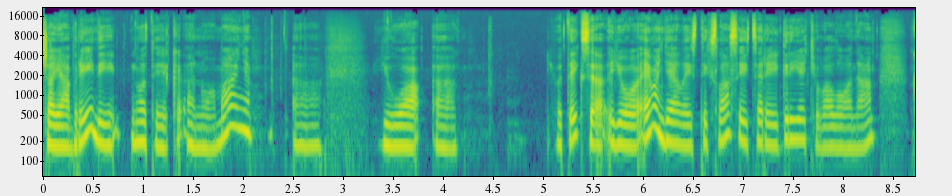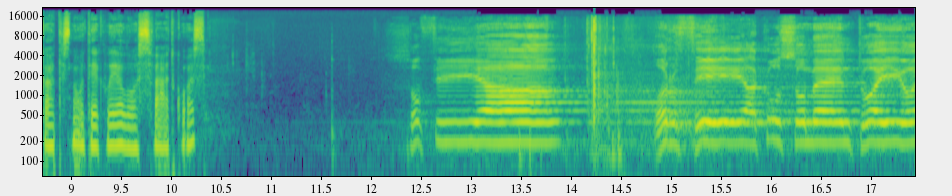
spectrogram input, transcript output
Šajā brīdī notiek nomaiņa, jo, jo, tiks, jo evaņģēlijas tiks lasīts arī grieķu valodā, kā tas notiek lielos svētkos. Sofia, orthi acusum tuaio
